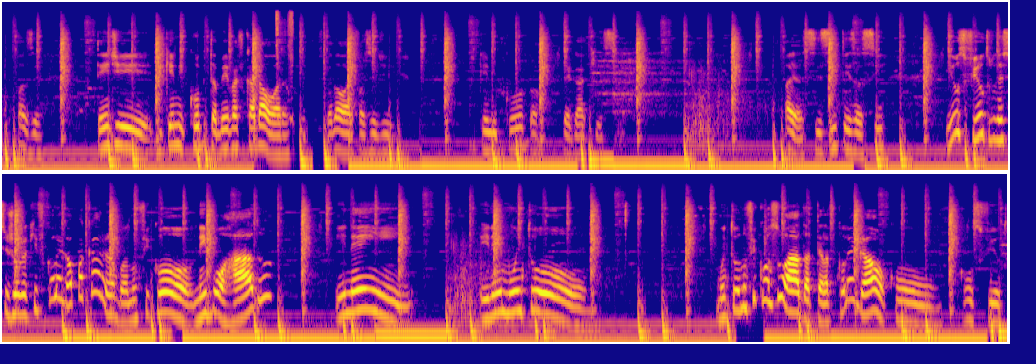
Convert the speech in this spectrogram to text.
vou fazer. Tem de, de GameCube também, vai ficar da hora. Fica da hora fazer de, de GameCube. Ó, vou pegar aqui assim. Aí, esses itens assim. E os filtros nesse jogo aqui ficou legal pra caramba. Não ficou nem borrado e nem. E nem muito muito não ficou zoado a tela, ficou legal com, com os filtros.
